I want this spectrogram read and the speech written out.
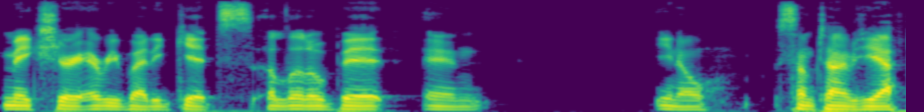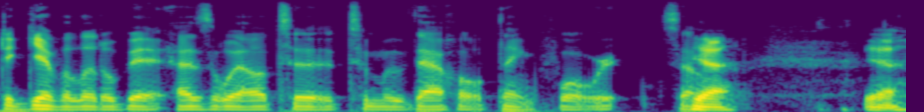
make sure everybody gets a little bit, and you know sometimes you have to give a little bit as well to to move that whole thing forward. So Yeah. Yeah.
